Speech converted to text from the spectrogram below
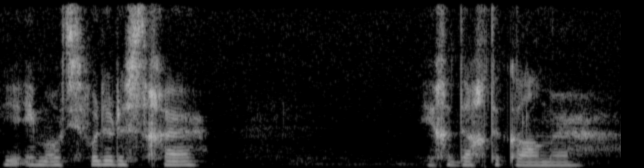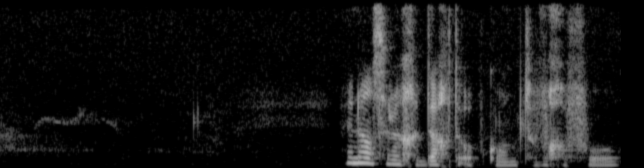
Je emoties worden rustiger je gedachten kalmer. En als er een gedachte opkomt of een gevoel,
